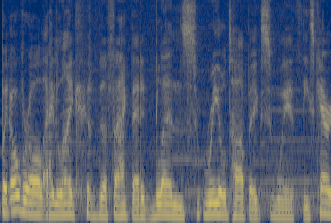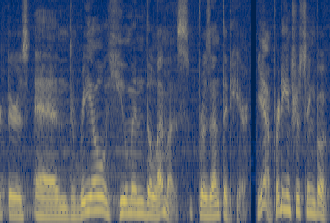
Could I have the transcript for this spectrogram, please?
But overall, I like the fact that it blends real topics with these characters and real human dilemmas presented here. Yeah, pretty interesting book.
